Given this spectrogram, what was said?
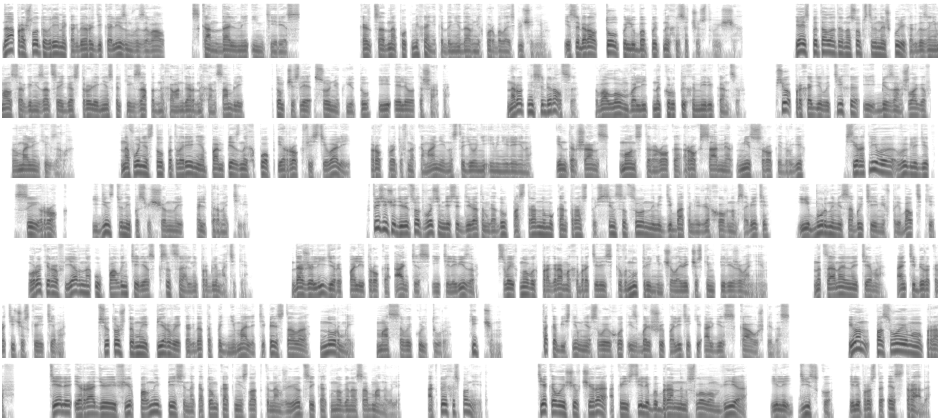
Да, прошло то время, когда радикализм вызывал скандальный интерес. Кажется, одна поп-механика до недавних пор была исключением. И собирал толпы любопытных и сочувствующих. Я испытал это на собственной шкуре, когда занимался организацией гастролей нескольких западных авангардных ансамблей, в том числе Соню Кьюту и Элиота Шарпа. Народ не собирался валом валить на крутых американцев. Все проходило тихо и без аншлагов в маленьких залах. На фоне столпотворения помпезных поп- и рок-фестивалей «Рок против наркомании» на стадионе имени Ленина, «Интершанс», «Монстр рока», «Рок Саммер», «Мисс Рок» и других, сиротливо выглядит «Сы Рок», единственный посвященный альтернативе. В 1989 году по странному контрасту с сенсационными дебатами в Верховном Совете и бурными событиями в Прибалтике у рокеров явно упал интерес к социальной проблематике. Даже лидеры политрока «Антис» и «Телевизор» в своих новых программах обратились к внутренним человеческим переживаниям. Национальная тема, антибюрократическая тема. Все то, что мы первые когда-то поднимали, теперь стало нормой массовой культуры, китчем. Так объяснил мне свой уход из большой политики Альгис Каушпедас. И он по-своему прав. Теле- и радиоэфир полны песенок о том, как несладко нам живется и как много нас обманывали. А кто их исполняет? Те, кого еще вчера окрестили бы бранным словом «виа» или «диско» или просто «эстрада».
